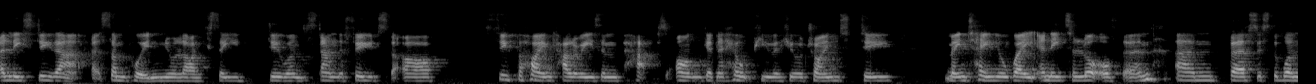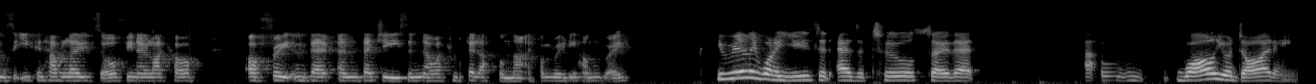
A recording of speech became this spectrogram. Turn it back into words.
at least do that at some point in your life so you do understand the foods that are super high in calories and perhaps aren't going to help you if you're trying to maintain your weight and eat a lot of them um, versus the ones that you can have loads of, you know, like our, our fruit and, ve- and veggies and know I can fill up on that if I'm really hungry. You really want to use it as a tool so that uh, while you're dieting,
